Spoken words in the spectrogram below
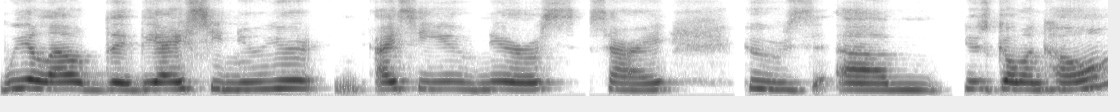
wheel out the the ICU ICU nurse, sorry, who's um who's going home.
